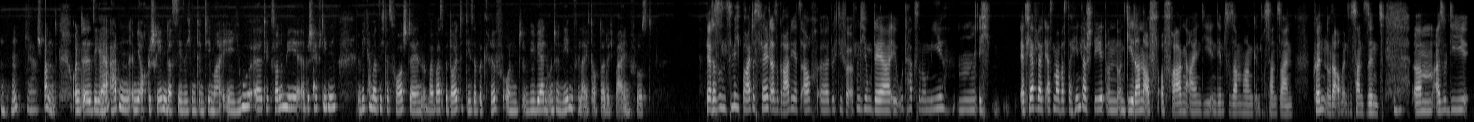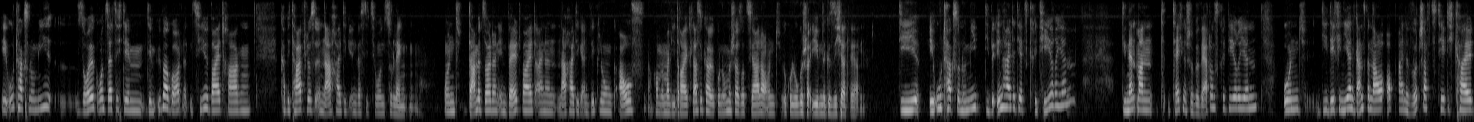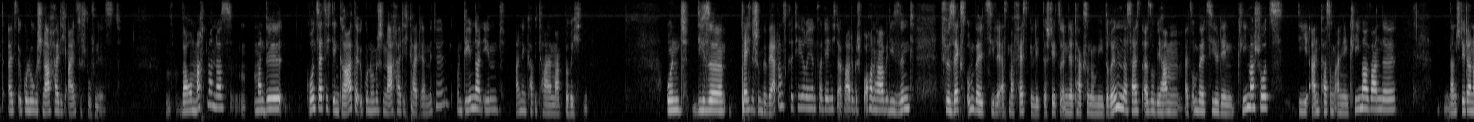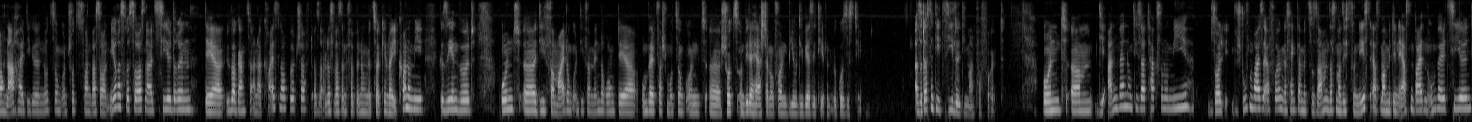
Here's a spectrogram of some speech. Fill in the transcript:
Mhm. Ja, spannend. Und äh, Sie ja. hatten mir auch geschrieben, dass Sie sich mit dem Thema EU-Taxonomy äh, beschäftigen. Wie kann man sich das vorstellen? Was bedeutet dieser Begriff und wie werden Unternehmen vielleicht auch dadurch beeinflusst? Ja, das ist ein ziemlich breites Feld, also gerade jetzt auch äh, durch die Veröffentlichung der EU-Taxonomie. Hm, ich erkläre vielleicht erstmal, was dahinter steht und, und gehe dann auf, auf Fragen ein, die in dem Zusammenhang interessant sein könnten oder auch interessant sind. Mhm. Ähm, also die EU-Taxonomie soll grundsätzlich dem, dem übergeordneten Ziel beitragen, Kapitalflüsse in nachhaltige Investitionen zu lenken. Und damit soll dann eben weltweit eine nachhaltige Entwicklung auf, dann kommen immer die drei Klassiker, ökonomischer, sozialer und ökologischer Ebene gesichert werden. Die EU-Taxonomie, die beinhaltet jetzt Kriterien, die nennt man technische Bewertungskriterien und die definieren ganz genau, ob eine Wirtschaftstätigkeit als ökologisch nachhaltig einzustufen ist. Warum macht man das? Man will grundsätzlich den Grad der ökonomischen Nachhaltigkeit ermitteln und den dann eben an den Kapitalmarkt berichten. Und diese technischen Bewertungskriterien, von denen ich da gerade gesprochen habe, die sind für sechs Umweltziele erstmal festgelegt. Das steht so in der Taxonomie drin. Das heißt also, wir haben als Umweltziel den Klimaschutz, die Anpassung an den Klimawandel. Dann steht da noch nachhaltige Nutzung und Schutz von Wasser- und Meeresressourcen als Ziel drin, der Übergang zu einer Kreislaufwirtschaft, also alles, was in Verbindung mit Circular Economy gesehen wird, und äh, die Vermeidung und die Verminderung der Umweltverschmutzung und äh, Schutz und Wiederherstellung von Biodiversität und Ökosystemen. Also das sind die Ziele, die man verfolgt. Und ähm, die Anwendung dieser Taxonomie soll stufenweise erfolgen. Das hängt damit zusammen, dass man sich zunächst erstmal mit den ersten beiden Umweltzielen,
